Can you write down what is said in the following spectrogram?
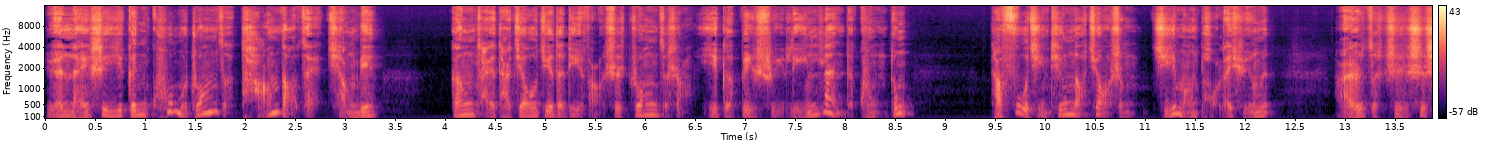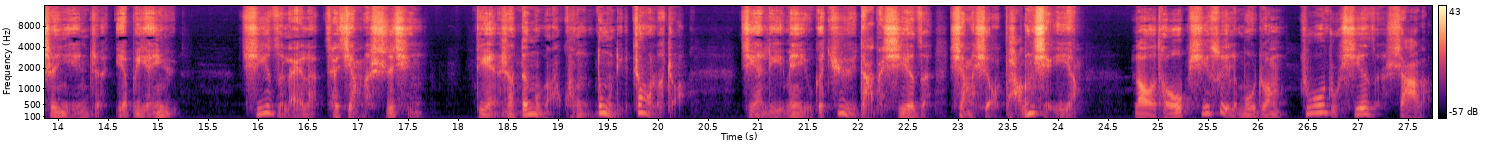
原来是一根枯木桩子躺倒在墙边。刚才他交接的地方是庄子上一个被水淋烂的孔洞。他父亲听到叫声，急忙跑来询问。儿子只是呻吟着，也不言语。妻子来了，才讲了实情，点上灯往孔洞里照了照，见里面有个巨大的蝎子，像小螃蟹一样。老头劈碎了木桩，捉住蝎子，杀了。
